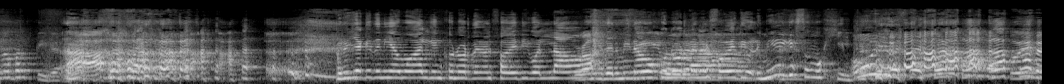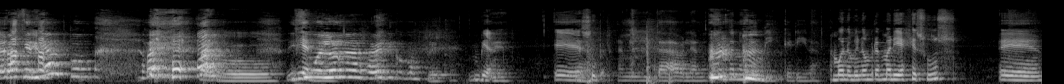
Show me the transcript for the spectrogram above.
no partir. ¿eh? Pero ya que teníamos a alguien con orden alfabético al lado y terminamos Sí, con orden alfabético, mira que somos Gil. Está genial, po. Hicimos el orden alfabético completo. Bien, eh, súper. Amiguita, háblanos. Cuéntanos de ti, querida. Bueno, mi nombre es María Jesús. eh,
